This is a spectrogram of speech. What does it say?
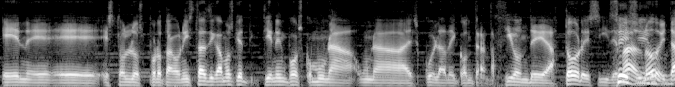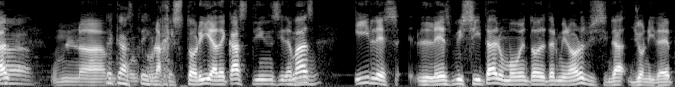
en eh, eh, estos los protagonistas, digamos que tienen pues como una, una escuela de contratación de actores y demás, sí, ¿no? Y una- tal, una, una gestoría de castings y demás. Y les, les visita en un momento determinado, les visita Johnny Depp,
